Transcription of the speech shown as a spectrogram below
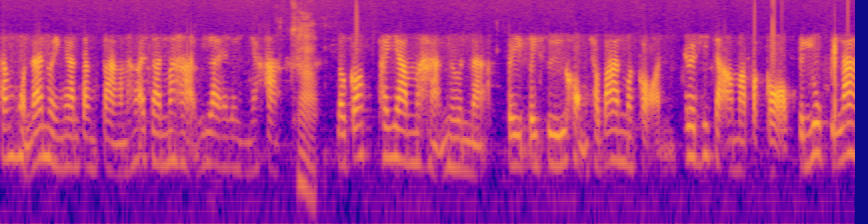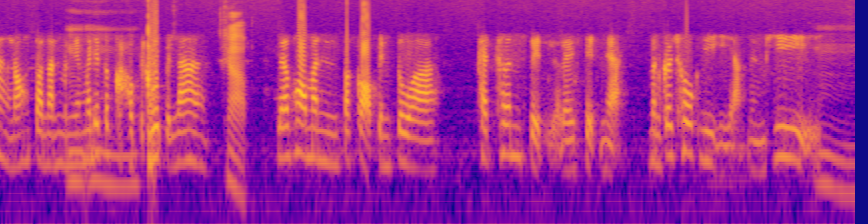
ทั้งหัวหน้าหน่วยงานต่างๆ ทั้งอาจารย์มหาวิทยาลัยอะไรอย่างเงี้ยค่ะครับแล้วก็พยายามมาหาเงินอะไปไปซื้อของชาวบ้านมาก่อน เพื่อที่จะเอามาประกอบเป็นรูปเป็นร่างเนาะตอนนั้นมันยังไม่ได้ประกอบเป็นรูปเป็นร่างครับ แล้วพอมันประกอบเป็นตัวแพทเทิร์นเสร็จหรืออะไรเสร็จเนี่ย มันก็โชคดีอีกอย่างหนึ่งที่อืม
